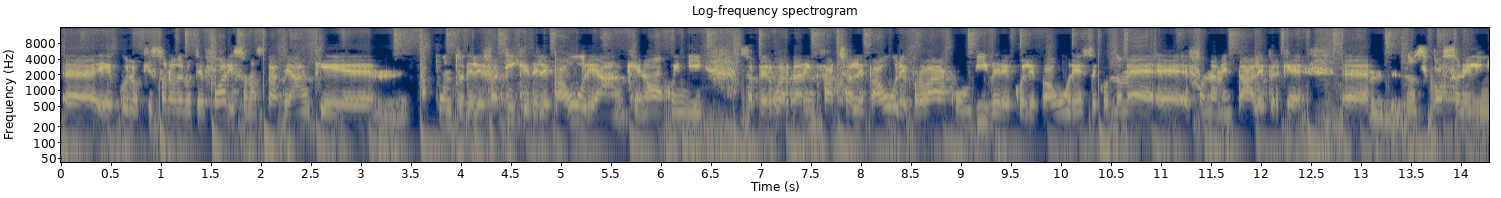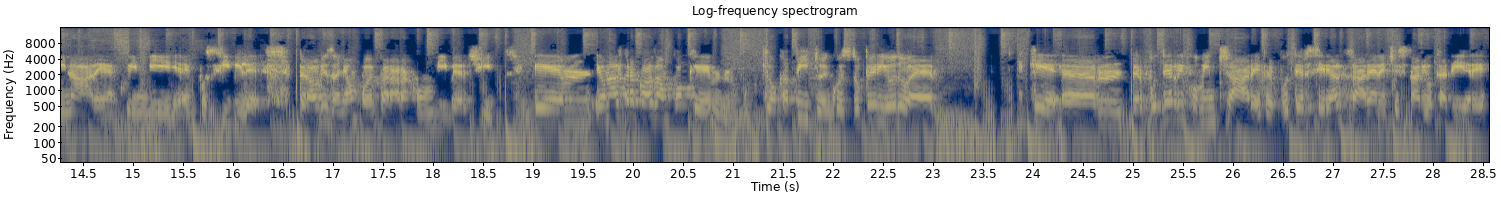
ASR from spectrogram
eh, e quello che sono venute fuori sono state anche appunto delle fatiche, delle paure anche, no? quindi saper guardare in faccia alle paure, provare a convivere con le paure, secondo me è fondamentale perché ehm, non si possono eliminare, quindi è impossibile, però bisogna un po' imparare a conviverci. E, e un'altra cosa un po' che, che ho capito in questo periodo è che ehm, per poter ricominciare, per potersi rialzare è necessario cadere.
